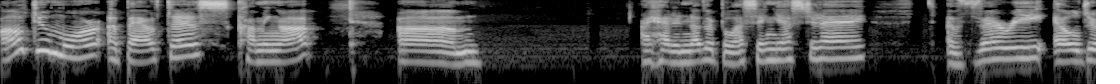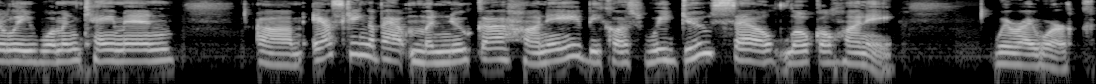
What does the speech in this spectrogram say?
I'll do more about this coming up. Um, I had another blessing yesterday. A very elderly woman came in um, asking about Manuka honey because we do sell local honey where I work,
